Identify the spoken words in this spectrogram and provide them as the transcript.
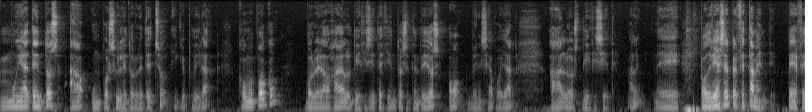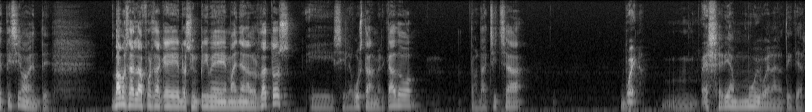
muy atentos a un posible doble techo y que pudiera, como poco, volver a bajar a los 17.172 o venirse a apoyar a los 17, ¿vale? Eh, podría ser perfectamente, perfectísimamente. Vamos a ver la fuerza que nos imprime mañana los datos Y si le gusta el mercado, la chicha, bueno, mm, sería muy buenas noticias.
